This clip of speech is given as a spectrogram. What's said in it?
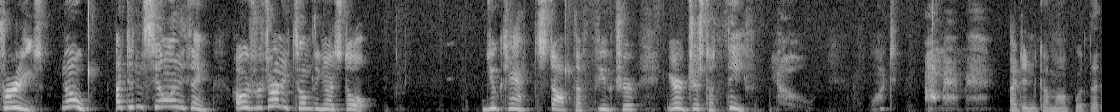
Freeze! No, I didn't steal anything. I was returning something I stole. You can't stop the future. You're just a thief. No. What? Oh, man, man. I didn't come up with it.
